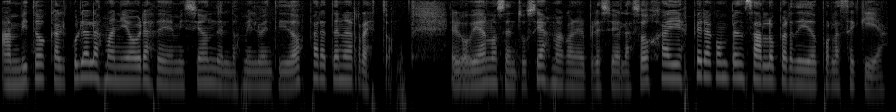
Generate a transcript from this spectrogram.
Ámbito calcula las maniobras de emisión del 2022 para tener resto. El gobierno se entusiasma con el precio de la soja y espera compensar lo perdido por la sequía.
